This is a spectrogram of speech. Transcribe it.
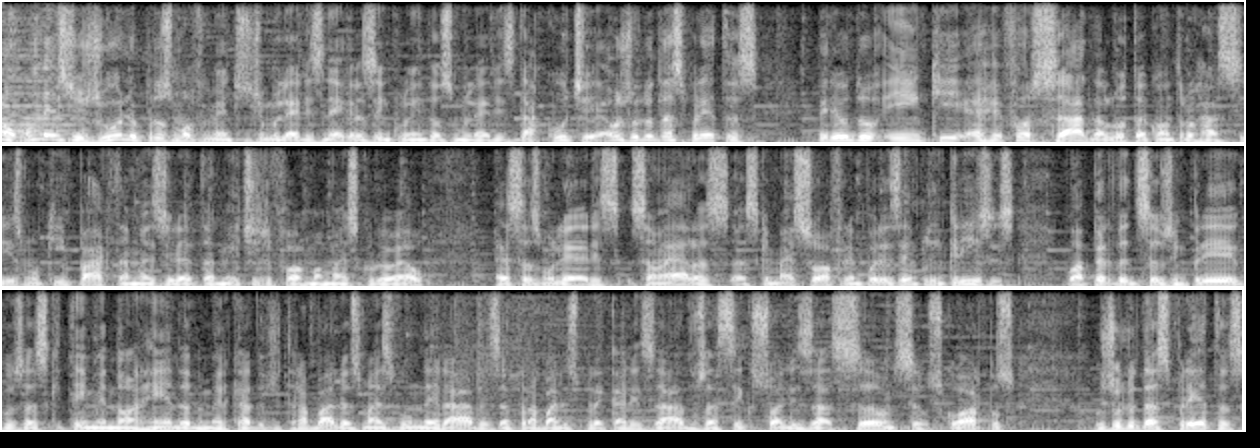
Bom, o mês de julho para os movimentos de mulheres negras, incluindo as mulheres da CUT, é o Julho das Pretas, período em que é reforçada a luta contra o racismo que impacta mais diretamente, de forma mais cruel, essas mulheres. São elas as que mais sofrem, por exemplo, em crises, com a perda de seus empregos, as que têm menor renda no mercado de trabalho, as mais vulneráveis a trabalhos precarizados, a sexualização de seus corpos. O Júlio das Pretas,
